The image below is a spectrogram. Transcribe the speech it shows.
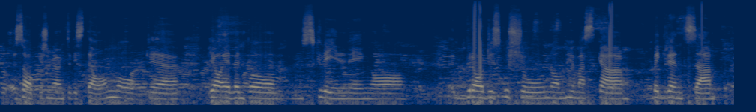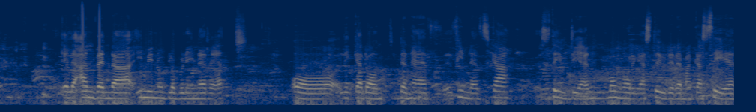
eh, saker som jag inte visste om och eh, ja, även på screening och bra diskussion om hur man ska begränsa eller använda immunoglobuliner rätt. Och likadant den här finländska studien, mångåriga studier där man kan se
